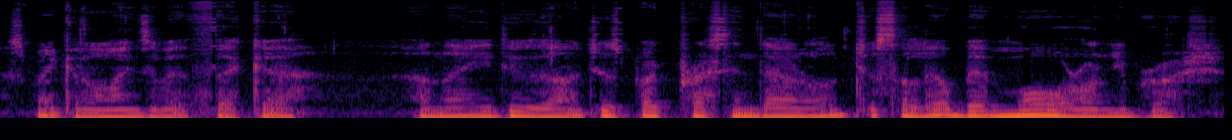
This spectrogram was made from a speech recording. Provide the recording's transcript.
just making the lines a bit thicker and then you do that just by pressing down just a little bit more on your brush.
